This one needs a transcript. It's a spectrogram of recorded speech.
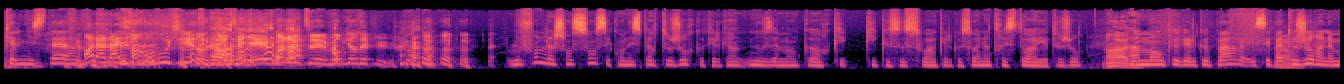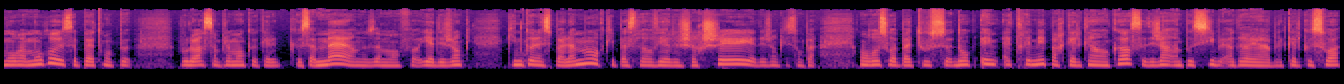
Quel mystère Oh là là, il va rougir. Non, ça y est, voilà. Arrêtez, me regardez plus. Le fond de la chanson, c'est qu'on espère toujours que quelqu'un nous aime encore, qui, qui que ce soit, quelle que soit notre histoire. Il y a toujours Ah, un manque quelque part, et c'est pas Ah ouais. toujours un amour amoureux. Ça peut être, on peut vouloir simplement que, quel- que sa mère nous aime fort. Il y a des gens qui, qui ne connaissent pas l'amour, qui passent leur vie à le chercher. Il y a des gens qui sont pas, on reçoit pas tous. Donc être aimé par quelqu'un encore, c'est déjà impossible, agréable, quel que soit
